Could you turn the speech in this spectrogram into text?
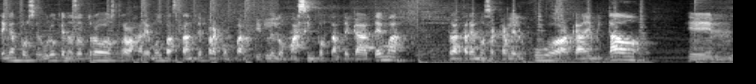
tengan por seguro que nosotros trabajaremos bastante para compartirle lo más importante de cada tema. Trataremos de sacarle el jugo a cada invitado. Em,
